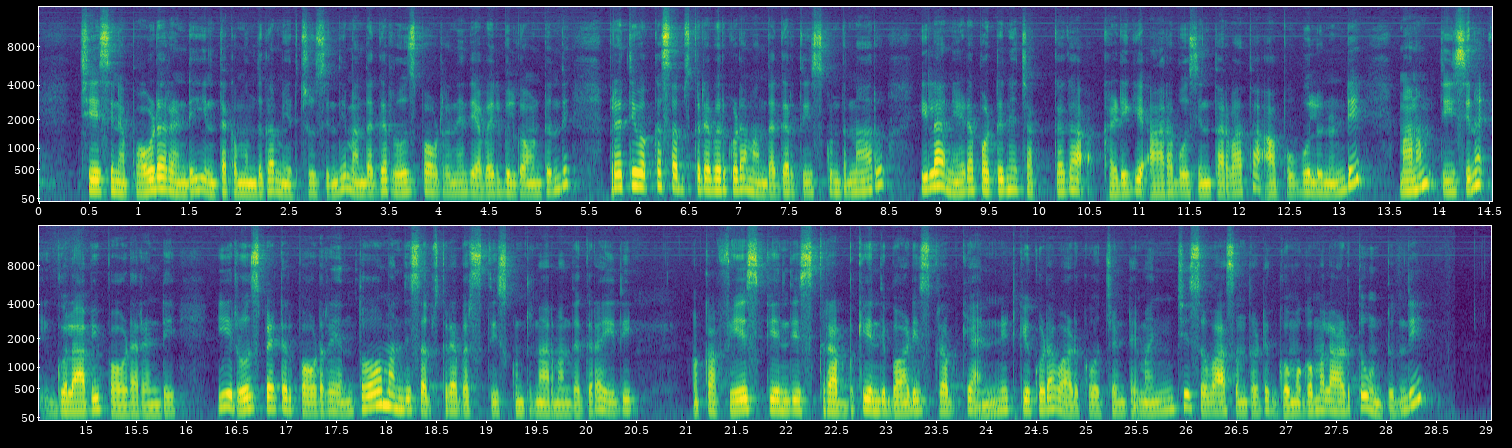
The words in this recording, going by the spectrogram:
చేసిన పౌడర్ అండి. ఇంతకు ముందుగా మీరు చూసింది. మన దగ్గర రోజ్ పౌడర్ అనేది అవైలబుల్గా ఉంటుంది. ప్రతి ఒక్క సబ్స్క్రైబర్ కూడా మన దగ్గర తీసుకుంటున్నారు. ఇలా నీడ పట్టుని చక్కగా కడిగి ఆరబోసిన తర్వాత ఆ పువ్వుల నుండి మనం తీసిన గులాబీ పౌడర్ అండి. ఈ రోజ్ పెటల్ పౌడర్ ఎంతోమంది సబ్స్క్రైబర్స్ తీసుకుంటున్నారు మన దగ్గర. ఇది ఒక ఫేస్కి ఏంది స్క్రబ్కి ఏంది బాడీ స్క్రబ్కి అన్నిటికీ కూడా వాడుకోవచ్చు అంటే మంచి సువాసనతోటి గుమగుమలాడుతూ ఉంటుంది.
